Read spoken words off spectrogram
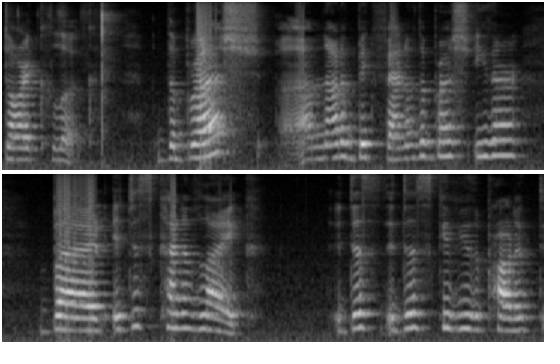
dark look. The brush I'm not a big fan of the brush either but it just kind of like it does it does give you the product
